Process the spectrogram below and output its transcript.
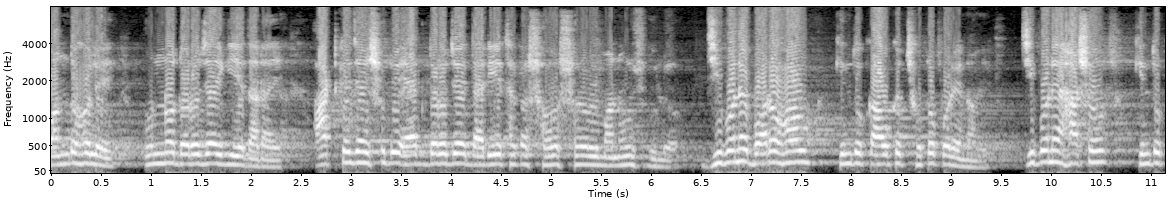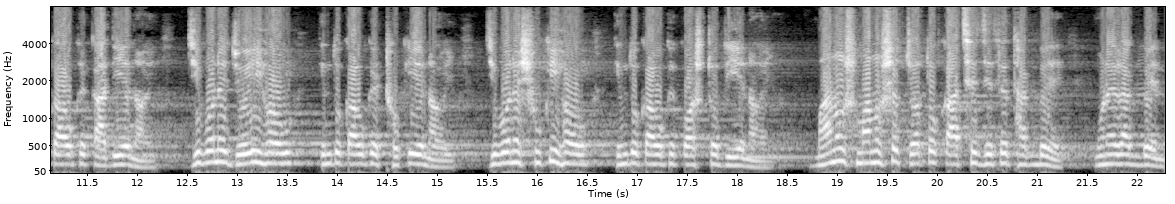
বন্ধ হলে অন্য দরজায় গিয়ে দাঁড়ায়। আটকে যায় শুধু এক দরজায় দাঁড়িয়ে থাকা সহজ সরল মানুষগুলো। জীবনে বড় হও, কিন্তু কাউকে ছোট করে নয়। জীবনে হাসো, কিন্তু কাউকে কাঁদিয়ে নয়। জীবনে জয়ী হও, কিন্তু কাউকে ঠকিয়ে নয়। জীবনে সুখী হও, কিন্তু কাউকে কষ্ট দিয়ে নয়। মানুষ মানুষের যত কাছে যেতে থাকবে, মনে রাখবেন,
